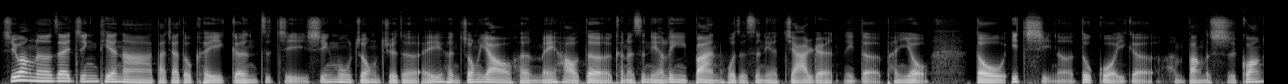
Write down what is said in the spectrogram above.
希望呢，在今天呢，大家都可以跟自己心目中觉得诶很重要、很美好的，可能是你的另一半，或者是你的家人、你的朋友，都一起呢度过一个很棒的时光。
